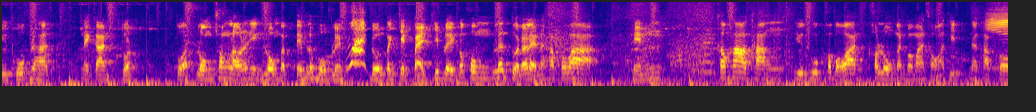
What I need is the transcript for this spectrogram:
YouTube นะฮะในการตรวจตรวจลงช่องเรานั่นเองลงแบบเต็มระบบเลย โดนไป 7-8 คลิปเลยก็คงเลิกตรวจแล้วแหละนะครับ เพราะว่าเห็น คร่าวๆทาง YouTube เขาบอกว่าเขาลงกันประมาณ 2 อาทิตย์นะครับ ก็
